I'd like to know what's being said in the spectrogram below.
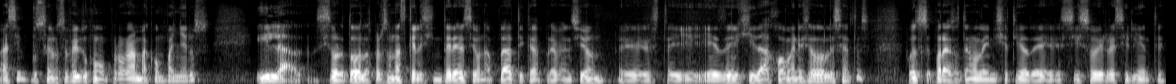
así, pues en Facebook como programa compañeros, y la, sobre todo las personas que les interese una plática de prevención este, y es dirigida a jóvenes y adolescentes, pues para eso tenemos la iniciativa de Sí Soy Resiliente.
